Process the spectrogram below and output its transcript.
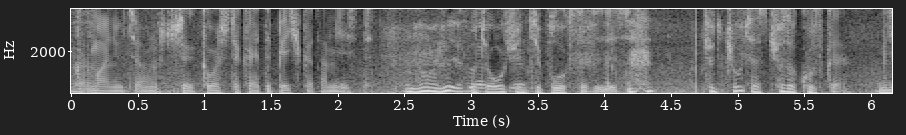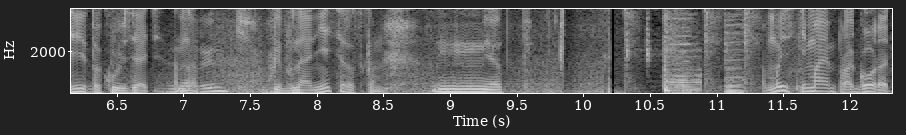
в кармане у тебя, может, какая-то печка там есть. Ну, не У тебя очень тепло, кстати, здесь. Что у тебя, что за куртка? Где ее такую взять? На рынке? На Нестеровском? Нет. Мы снимаем про город.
